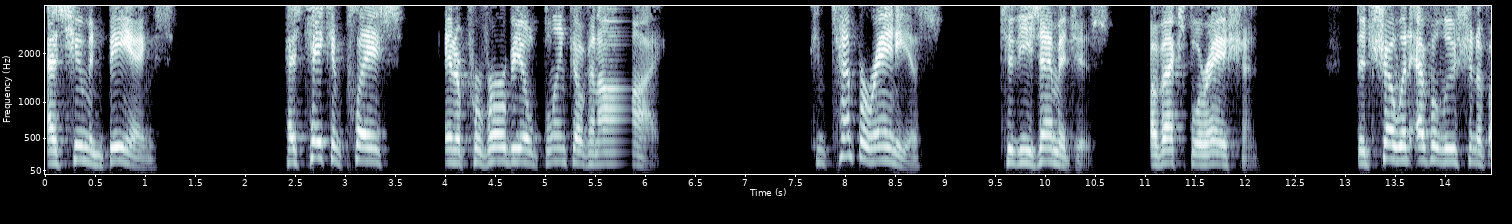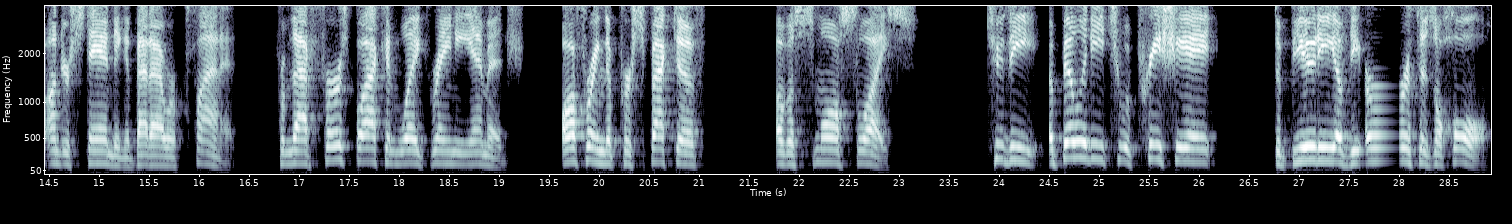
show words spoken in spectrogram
as human beings has taken place in a proverbial blink of an eye. Contemporaneous to these images of exploration that show an evolution of understanding about our planet from that first black and white grainy image, offering the perspective of a small slice, to the ability to appreciate the beauty of the earth as a whole,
